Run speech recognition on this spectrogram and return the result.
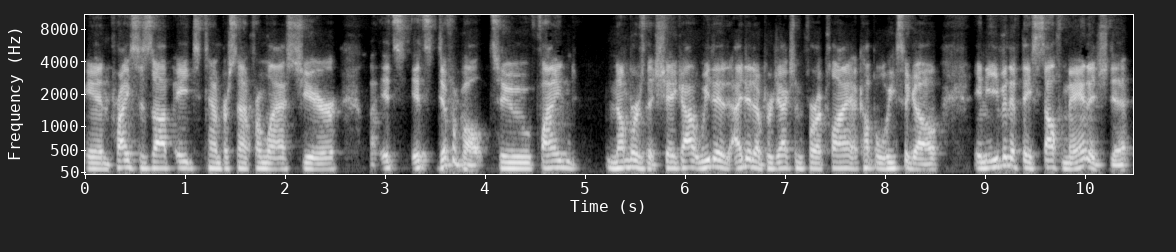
and prices up 8 to 10% from last year it's it's difficult to find numbers that shake out. We did I did a projection for a client a couple weeks ago, and even if they self-managed it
